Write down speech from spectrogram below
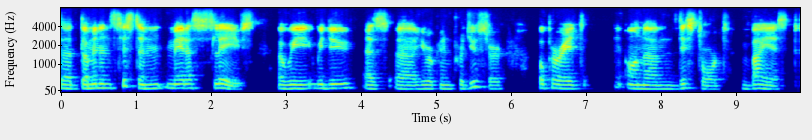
the dominant system made us slaves. Uh, we, we do, as a European producer, operate on um, distort, biased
